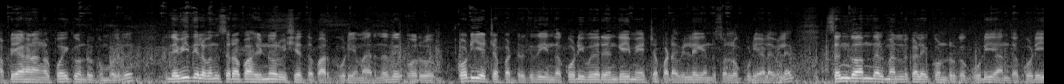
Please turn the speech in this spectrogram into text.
அப்படியாக நாங்கள் போய் கொண்டிருக்கும் பொழுது இந்த வீதியில் வந்து சிறப்பாக இன்னொரு விஷயத்தை பார்க்கக்கூடிய மாதிரி இருந்தது. ஒரு கொடி ஏற்றப்பட்டிருக்குது. இந்த கொடி வேறு எங்கேயும் ஏற்றப்படவில்லை என்று சொல்லக்கூடிய அளவில் செங்காந்தல் மலர்களை கொண்டிருக்கக்கூடிய அந்த கொடி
